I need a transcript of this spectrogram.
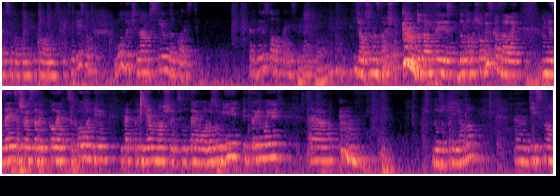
висококваліфікованим спеціалістом будуть нам всім на користь. Передаю слово пані Світлані. Я вже не знаю, що додати до того, що ви сказали. Мені здається, що серед колег-психологів і так приємно, що цю тему розуміють, підтримують. Е, Дуже приємно. Е, Дійсно,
